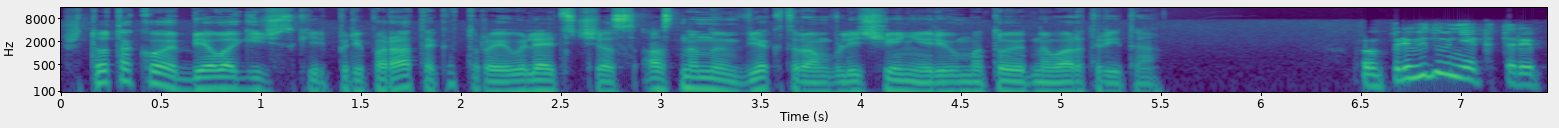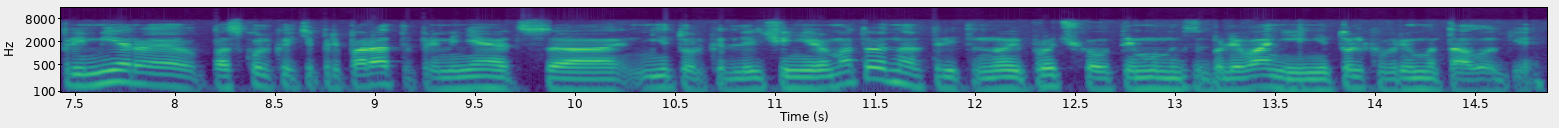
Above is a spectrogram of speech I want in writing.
Что такое биологические препараты, которые являются сейчас основным вектором в лечении ревматоидного артрита? Приведу некоторые примеры, поскольку эти препараты применяются не только для лечения ревматоидного артрита, но и прочих аутоиммунных заболеваний, и не только в ревматологии.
